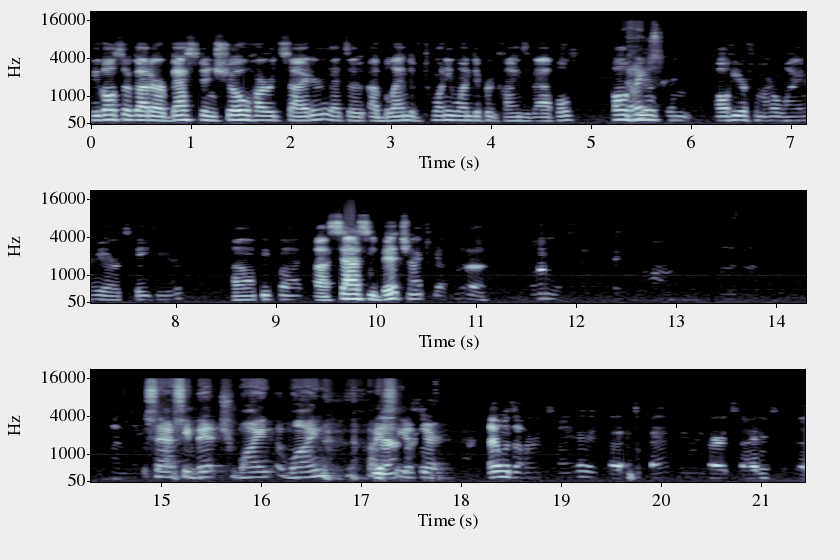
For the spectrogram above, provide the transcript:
We've also got our Best in Show Hard Cider. That's a, a blend of 21 different kinds of apples. All here from all here from our winery, our estate here. Uh, we've got uh, Sassy Bitch. I Actually, put a bottle of Sassy bitch wine wine. I Yeah. see it there. That one's a hard cider. It's a, it's a hard cider. It's, a,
